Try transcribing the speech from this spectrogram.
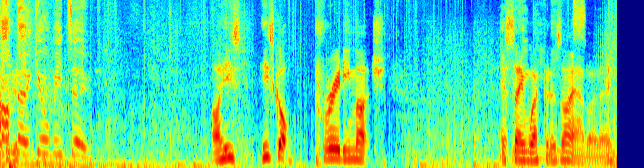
Oh no, he killed me too. oh, he's he's got pretty much the same weapon as I have, I think.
